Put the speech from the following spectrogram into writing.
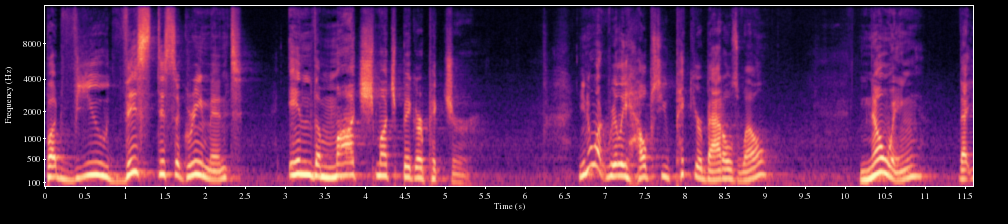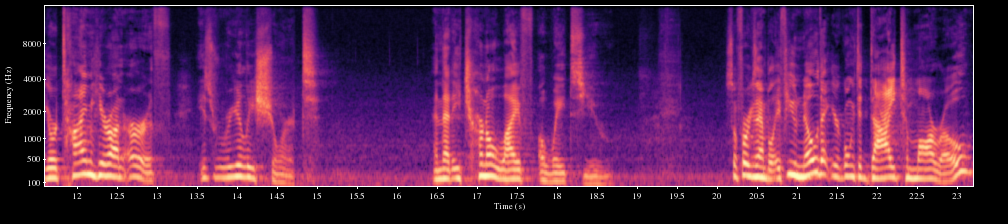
but view this disagreement in the much, much bigger picture. You know what really helps you pick your battles well? Knowing that your time here on earth is really short and that eternal life awaits you. So, for example, if you know that you're going to die tomorrow,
